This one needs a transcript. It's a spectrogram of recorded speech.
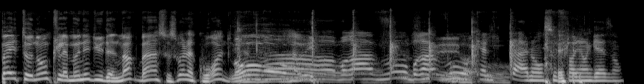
Pas étonnant que la monnaie du Danemark, ben, ce soit la couronne. Oh. Ah oui. Oh, bravo, bravo. bravo. Quel talent ce Florian Gazan.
